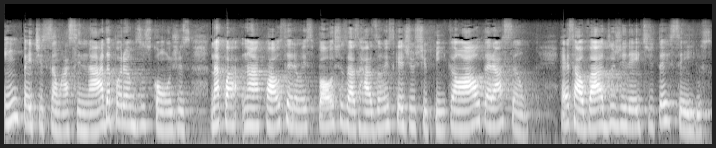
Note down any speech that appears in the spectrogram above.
Em petição assinada por ambos os cônjuges, na qual, na qual serão expostos as razões que justificam a alteração, ressalvados os direitos de terceiros.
